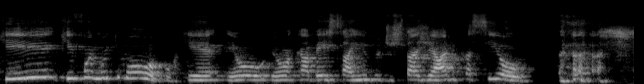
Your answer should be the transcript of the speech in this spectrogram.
que, que foi muito boa, porque eu, eu acabei saindo de estagiário para CEO.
